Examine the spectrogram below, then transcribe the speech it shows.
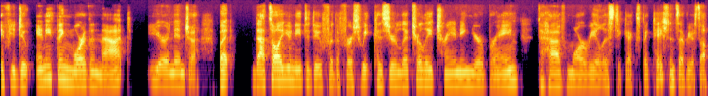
If you do anything more than that, you're a ninja. But that's all you need to do for the first week because you're literally training your brain to have more realistic expectations of yourself.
